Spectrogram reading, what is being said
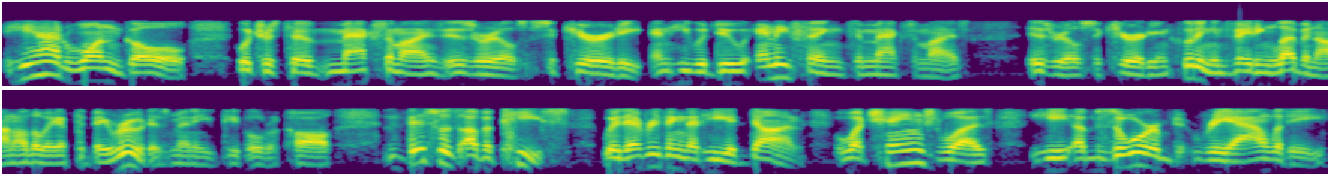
He had one goal, which was to maximize Israel's security, and he would do anything to maximize Israel's security, including invading Lebanon all the way up to Beirut, as many people recall. This was of a piece with everything that he had done. What changed was he absorbed reality,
